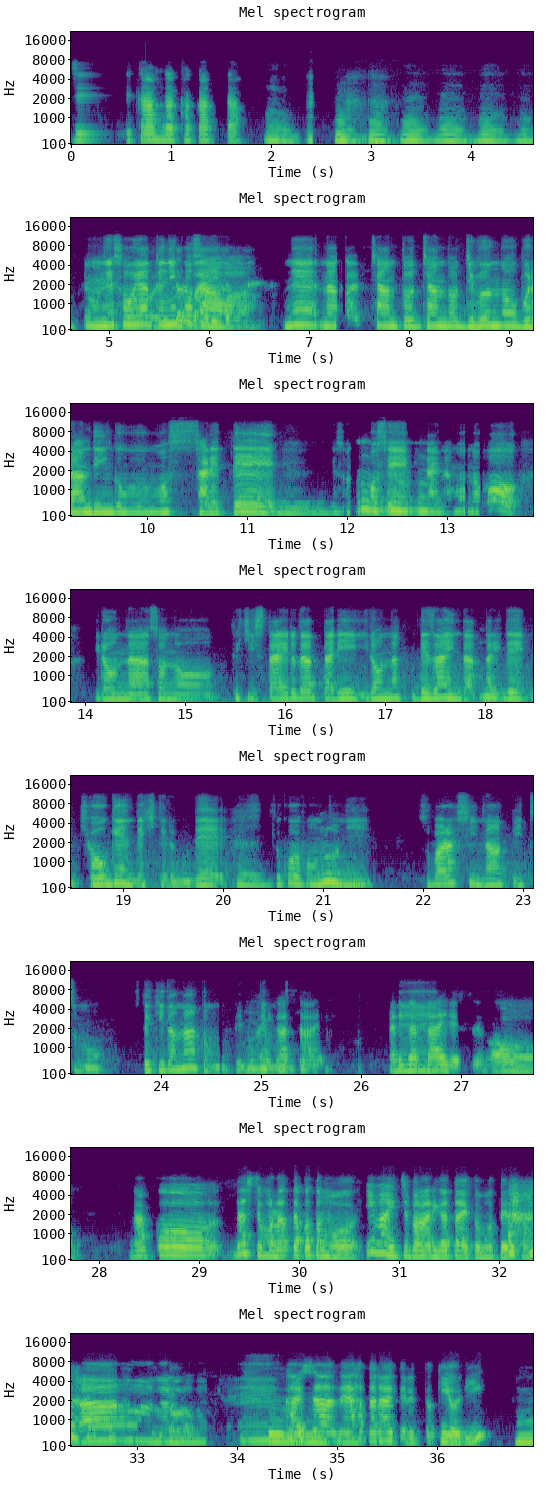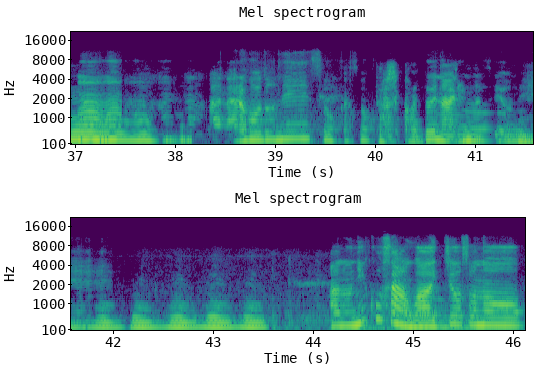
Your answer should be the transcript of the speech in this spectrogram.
時間がかかった、うん、うんうんうんうんうんでもねそうやってニコさんはねなんかちゃんとちゃんと自分のブランディングもされて、うん。でその個性みたいなものをいろんなそのテキスタイルだったりいろんなデザインだったりで表現できてるのでうんすごい本当に素晴らしいなっていつも素敵だなと思って見てます。がたい。ありがたいです、もう学校出してもらったことも今一番ありがたいと思ってるかも ああなるほどね。うん。会社で働いてる時より、うんうんうんうん。あなるほどね。そうかそうか。確かに。そういうのありますようんね。うんうんうんうん。あのニコさんは一応その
